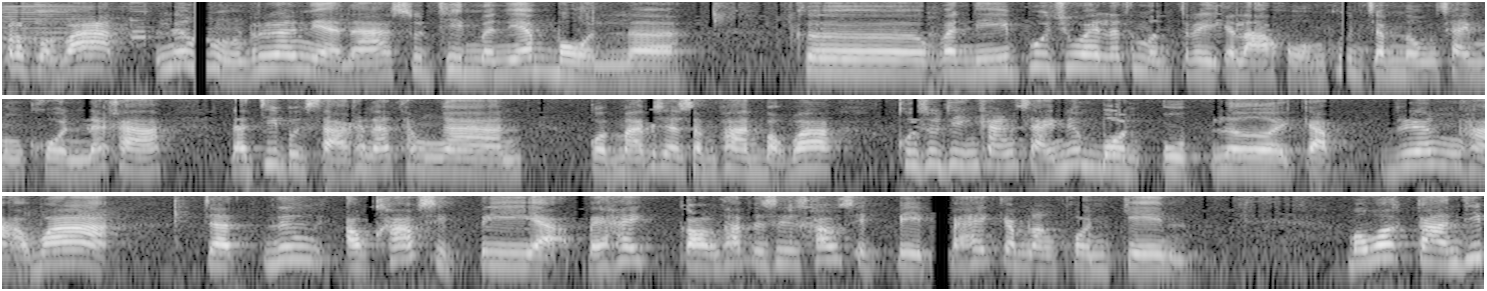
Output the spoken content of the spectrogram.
็ปรากฏว่าเรื่องของเรื่องเนี่ยนะสุทินวันนี้บ่นเลยคือวันนี้ผู้ช่วยรัฐมนตรีกลาโหม คุณจำนงชัยมงคลนะคะ และที่ปรึกษาคณะทำงาน กฎหมายประชาสัมพันธ์บอกว่าคุณสุทินคลังแสงเนี่ยบ่นอุบเลยกับเรื่องหาว่าจะเรื่องเอาข้าว10 ปีอะไปให้กองทัพจะซื้อข้าว10 ปี ไปให้กำลังพลกินบอกว่าการที่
